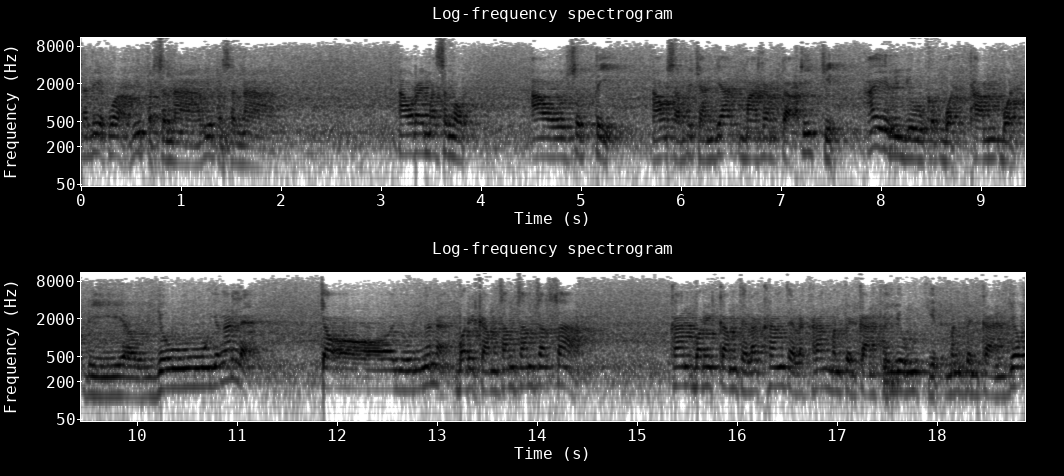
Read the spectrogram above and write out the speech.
ท่านเรียกว่าวิปัสนาวิปัสนา เอาอะไรมาสงบ เอาสติ เอาสัมปชัญญะมากำกับที่จิต ให้อยู่กับบทธรรมบทเดียว อยู่อย่างนั้นแหละจออยู่อย่างนั้นแหละบริกรรมซ้ำๆซักๆการบริกรรมแต่ละครั้งแต่ละครั้งมันเป็นการพยุงจิตมันเป็นการยก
